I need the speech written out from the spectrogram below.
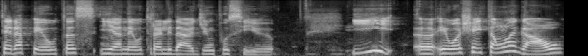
Terapeutas e a Neutralidade Impossível. E ah, eu achei tão legal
